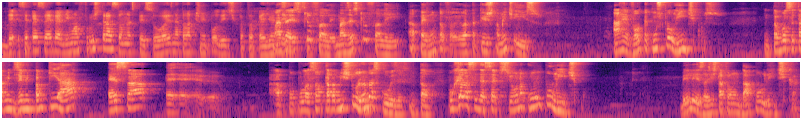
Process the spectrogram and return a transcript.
você percebe ali uma frustração nas pessoas naquela questão de política. Perde Mas é isso que eu falei. Mas é isso que eu falei. A pergunta eu ataquei justamente isso. A revolta é com os políticos. Então você está me dizendo então que há essa é, é, a população acaba misturando as coisas. Então, porque ela se decepciona com um político. Beleza, a gente está falando da política.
